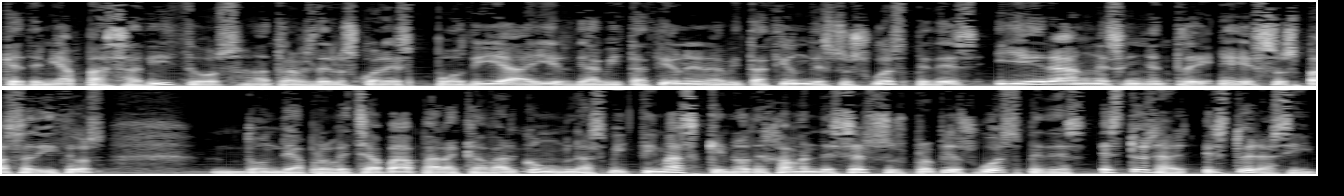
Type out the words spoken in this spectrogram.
que tenía pasadizos a través de los cuales podía ir de habitación en habitación de sus huéspedes y eran entre esos pasadizos donde aprovechaba para acabar con las víctimas que no dejaban de ser sus propios huéspedes. ¿Esto, era, esto era así?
